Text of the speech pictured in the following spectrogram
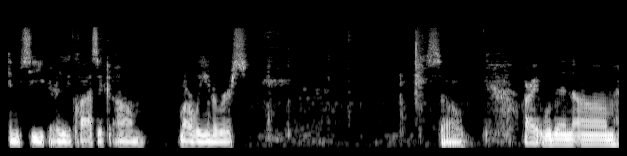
MC or the classic um, Marvel universe. So, all right, well then, um,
